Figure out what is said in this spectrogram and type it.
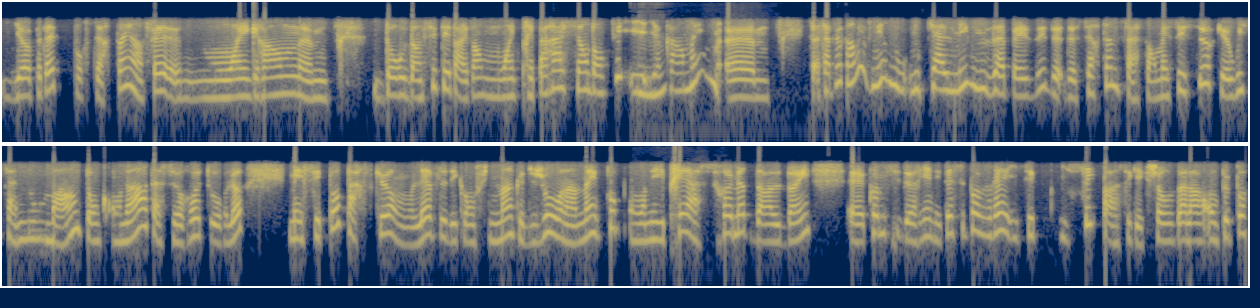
il y a peut-être pour certains, en fait, une moins grande euh, dose d'anxiété, par exemple, moins de préparation. Donc, tu sais, il y a mm-hmm. quand même, euh, ça, peut quand même venir nous, nous calmer, nous apaiser de, de certaines façons. Mais c'est sûr que oui, ça nous manque. Donc, on a hâte à ce retour-là. Mais c'est pas parce qu'on lève le déconfinement que du jour au lendemain, on est prêt à se remettre dans le bain euh, comme si de rien n'était. C'est pas vrai. Il s'est, il s'est passé quelque chose. Alors, on peut pas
